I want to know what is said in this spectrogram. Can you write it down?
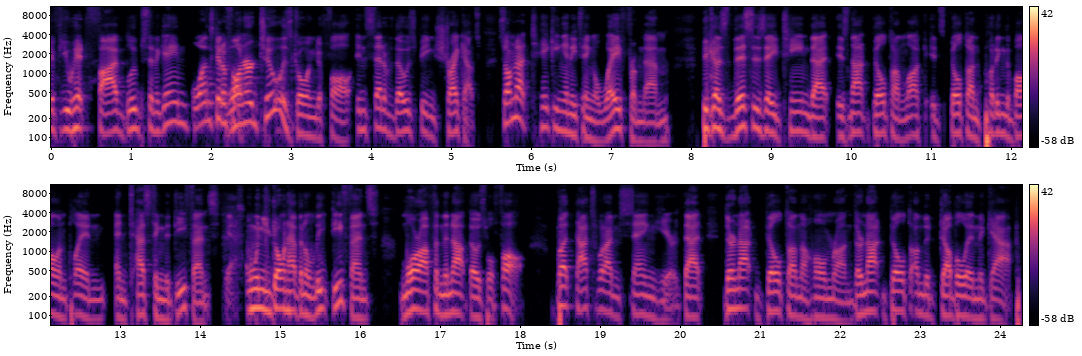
if you hit five bloops in a game, One's gonna fall. one or two is going to fall instead of those being strikeouts. So I'm not taking anything away from them because this is a team that is not built on luck. It's built on putting the ball in play and, and testing the defense. yes. And when you don't have an elite defense, more often than not, those will fall. But that's what I'm saying here that they're not built on the home run. They're not built on the double in the gap.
